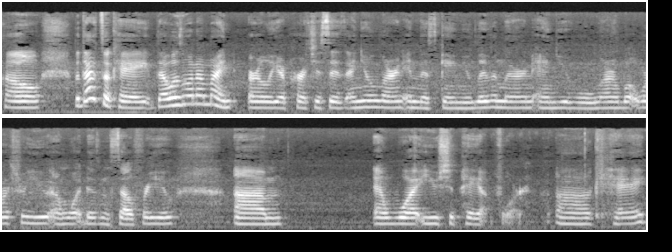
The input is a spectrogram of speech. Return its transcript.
So but that's okay. That was one of my earlier purchases and you'll learn in this game. You live and learn and you will learn what works for you and what doesn't sell for you um, and what you should pay up for. Okay.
